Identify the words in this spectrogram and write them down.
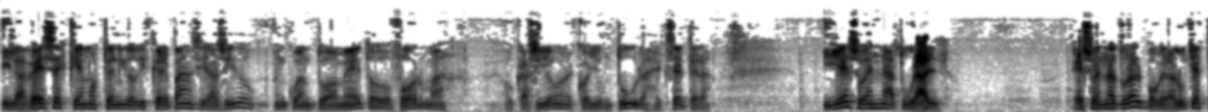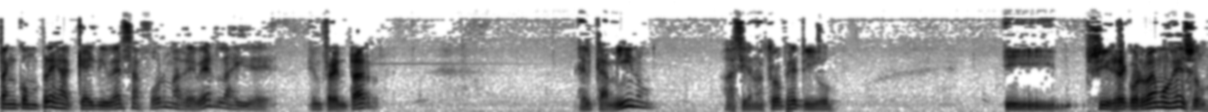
y las veces que hemos tenido discrepancias ha sido en cuanto a métodos, formas, ocasiones, coyunturas, etcétera. Y eso es natural. Eso es natural porque la lucha es tan compleja que hay diversas formas de verlas y de enfrentar el camino hacia nuestro objetivo. Y si recordamos eso,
